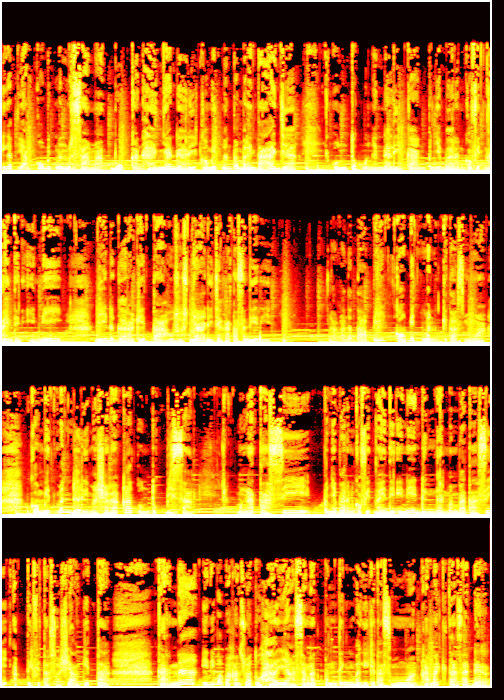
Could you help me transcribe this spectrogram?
Ingat ya, komitmen bersama bukan hanya dari komitmen pemerintah aja untuk mengendalikan penyebaran COVID-19 ini di negara kita, khususnya di Jakarta sendiri. Akan tetapi, komitmen kita semua, komitmen dari masyarakat untuk bisa mengatasi penyebaran COVID-19 ini dengan membatasi aktivitas sosial kita. Karena ini merupakan suatu hal yang sangat penting bagi kita semua karena kita sadar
